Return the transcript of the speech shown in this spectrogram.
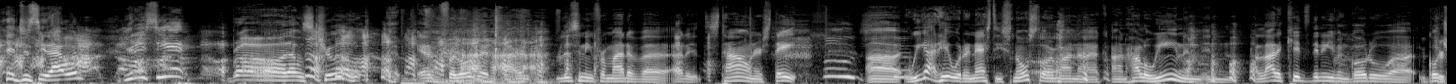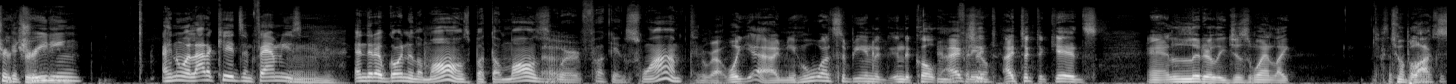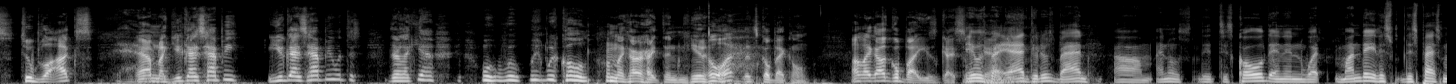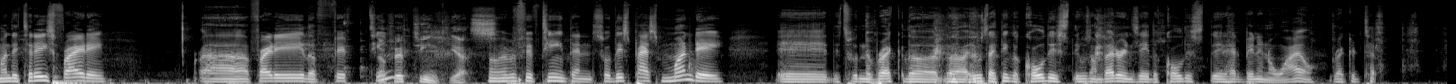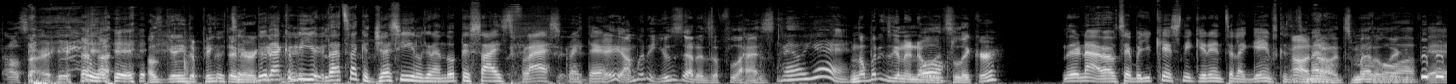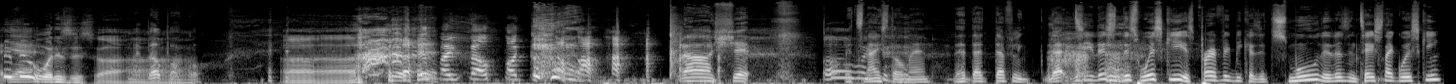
Did you see that one? You didn't see it, bro? That was true. And for those that are listening from out of uh, out of town or state, uh, we got hit with a nasty snowstorm on uh, on Halloween, and, and a lot of kids didn't even go to uh, go trick or Trick-or-treating. I know a lot of kids and families ended up going to the malls, but the malls were fucking swamped. Right. Well, yeah. I mean, who wants to be in the in the cold? In the Actually, frio. I took the kids and literally just went like two couple blocks, two blocks, and I'm like, "You guys happy? You guys happy with this?" They're like, "Yeah, we, we, we're cold." I'm like, "All right, then. You know what? Let's go back home." I'm like, "I'll go buy you guys some." It was candy." bad, yeah, dude. It was bad. Um, I know it's, it's cold, and then what? Monday, this this past Monday. Today's Friday. Uh, Friday the The fifteenth, fifteenth, yes. November fifteenth, and so this past Monday, uh, it's when the rec- the the it was I think the coldest. It was on Veterans Day, the coldest it had been in a while. Record. T- Oh, sorry. I was getting the pink dinner. dude, that could be your, that's like a Jesse El Grandote sized flask right there. Hey, I'm gonna use that as a flask. Hell yeah, Nobody's gonna know Well, it's liquor. they're not. I would say, but you can't sneak it into like games because it's Oh metal. no, it's metal. Go They're- off. Yeah, yeah. What is this? Uh, My belt buckle. Uh, my belt buckle. Oh shit. Oh it's nice though, man. That that definitely that see this this whiskey is perfect because it's smooth. It doesn't taste like whiskey,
